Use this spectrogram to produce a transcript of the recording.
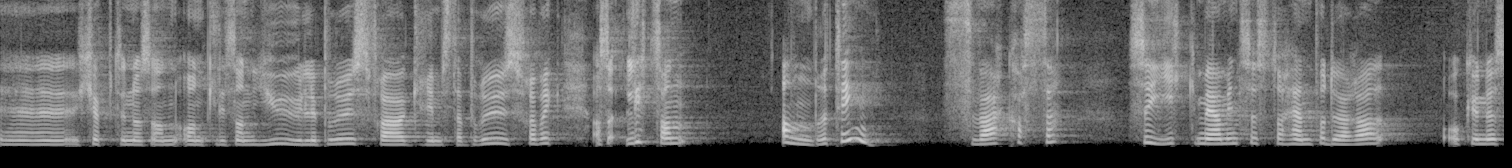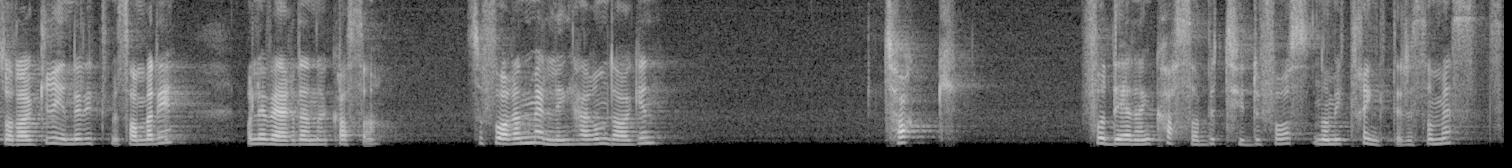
Eh, kjøpte noe sånn ordentlig sånn julebrus fra Grimstad brusfabrikk. Altså litt sånn andre ting. Svær kasse. Så gikk vi og min søster hen på døra og kunne stå der og grine litt sammen med dem og levere denne kassa. Så får jeg en melding her om dagen. Takk for det den kassa betydde for oss når vi trengte det som mest.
